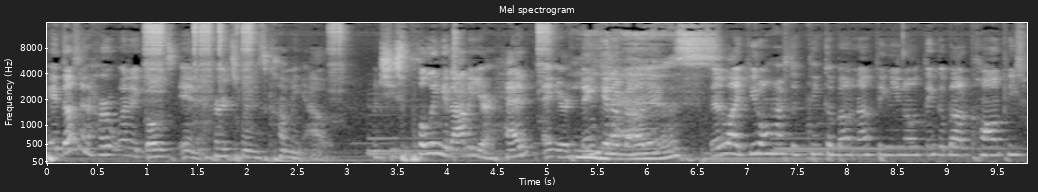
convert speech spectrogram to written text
it doesn't hurt when it goes in. It hurts when it's coming out. When she's pulling it out of your head and you're thinking about it. They're like, you don't have to think about nothing, you know, think about calm peace.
